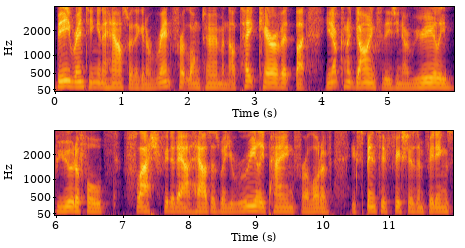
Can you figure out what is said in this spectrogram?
be renting in a house where they're going to rent for it long term and they'll take care of it. But you're not kind of going for these, you know, really beautiful flash fitted out houses where you're really paying for a lot of expensive fixtures and fittings.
